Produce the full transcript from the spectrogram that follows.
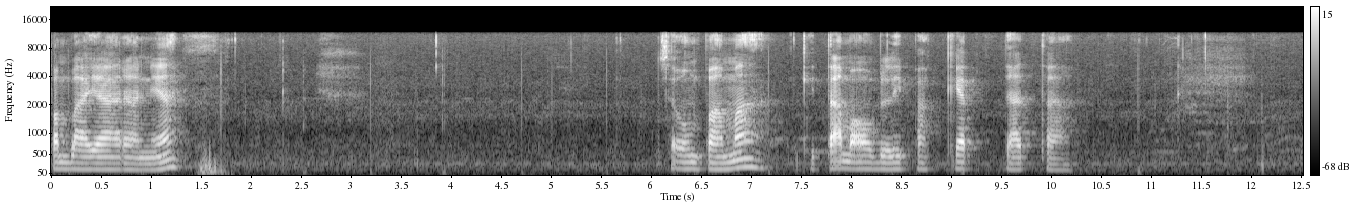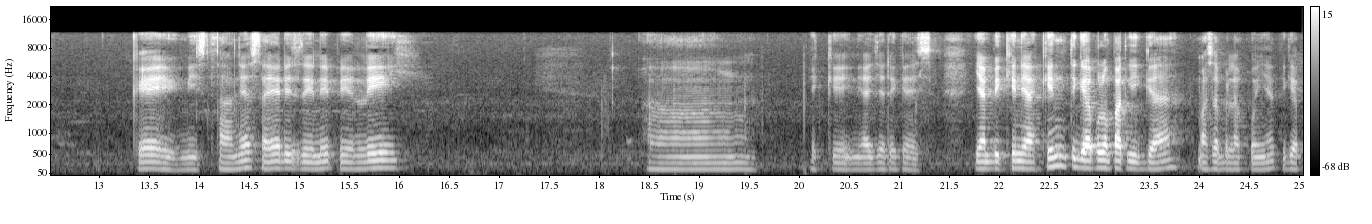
pembayarannya. Seumpama kita mau beli paket data. Oke misalnya saya di sini pilih um, oke ini aja deh guys. Yang bikin yakin 34 GB masa berlakunya 30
